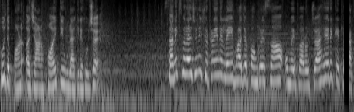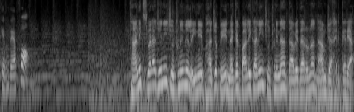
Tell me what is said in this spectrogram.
ખુદ પણ અજાણ હોય તેવું લાગી રહ્યું છે. સ્થાનિક સ્વરાજ્યની ચૂંટણીને લઈ ભાજપ કોંગ્રેસના ઉમેદવારો જાહેર કેટલાકે ભર્યા ફોર્મ સ્થાનિક સ્વરાજ્યની ચૂંટણીને લઈને ભાજપે નગરપાલિકાની ચૂંટણીના દાવેદારોના નામ જાહેર કર્યા.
